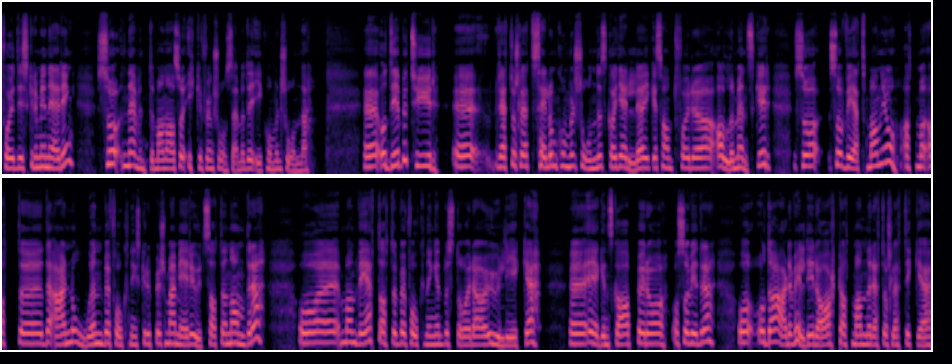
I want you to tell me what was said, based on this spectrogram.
for diskriminering, så nevnte man altså ikke funksjonshemmede i konvensjonene. Eh, og det betyr eh, rett og slett, selv om konvensjonene skal gjelde sant, for eh, alle mennesker, så, så vet man jo at, at, det er noen befolkningsgrupper som er mer utsatt enn andre. Og man vet at befolkningen består av ulike egenskaper og osv. Og, og da er det veldig rart at man rett og slett ikke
